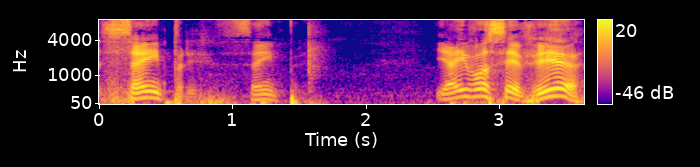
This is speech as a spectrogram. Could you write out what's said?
Sempre, sempre. E aí você vê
